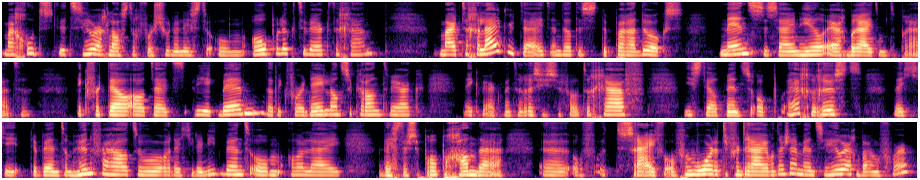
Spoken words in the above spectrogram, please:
Maar goed, dit is heel erg lastig voor journalisten om openlijk te werk te gaan. Maar tegelijkertijd, en dat is de paradox, mensen zijn heel erg bereid om te praten. Ik vertel altijd wie ik ben, dat ik voor een Nederlandse krant werk. Ik werk met een Russische fotograaf. Je stelt mensen op hè, gerust dat je er bent om hun verhaal te horen, dat je er niet bent om allerlei westerse propaganda uh, of te schrijven of hun woorden te verdraaien, want daar zijn mensen heel erg bang voor.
